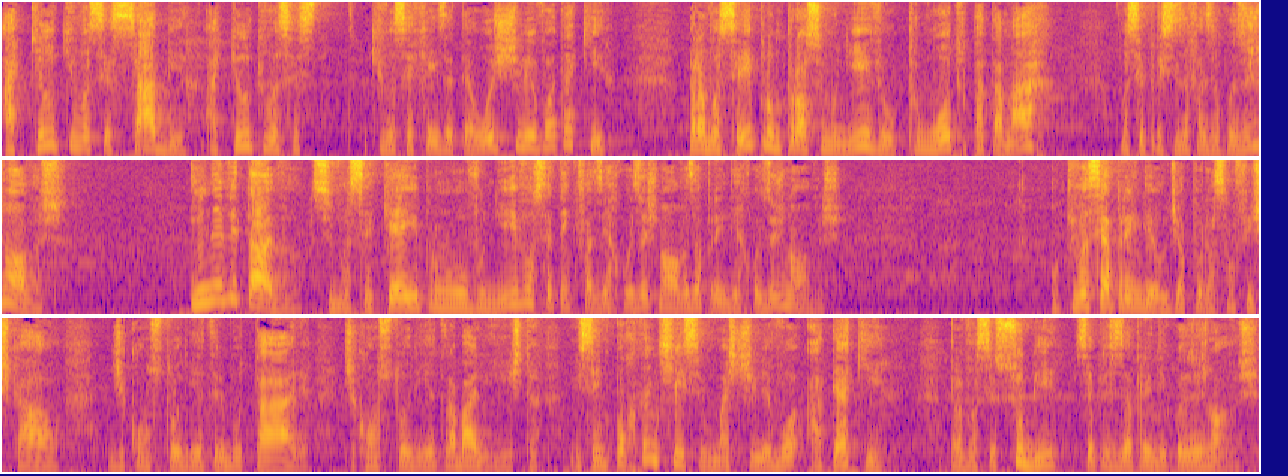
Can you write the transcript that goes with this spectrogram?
aquilo que você sabe, aquilo que você, que você fez até hoje te levou até aqui. Para você ir para um próximo nível, para um outro patamar, você precisa fazer coisas novas. Inevitável. Se você quer ir para um novo nível, você tem que fazer coisas novas, aprender coisas novas. O que você aprendeu de apuração fiscal, de consultoria tributária, de consultoria trabalhista, isso é importantíssimo, mas te levou até aqui. Para você subir, você precisa aprender coisas novas.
